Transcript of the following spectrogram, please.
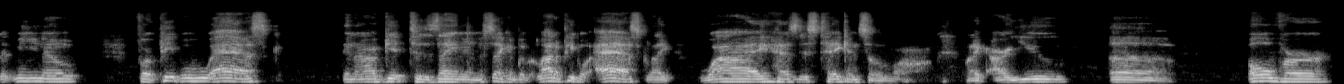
I mean, you know, for people who ask, and I'll get to Zane in a second, but a lot of people ask, like, why has this taken so long? Like, are you uh over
